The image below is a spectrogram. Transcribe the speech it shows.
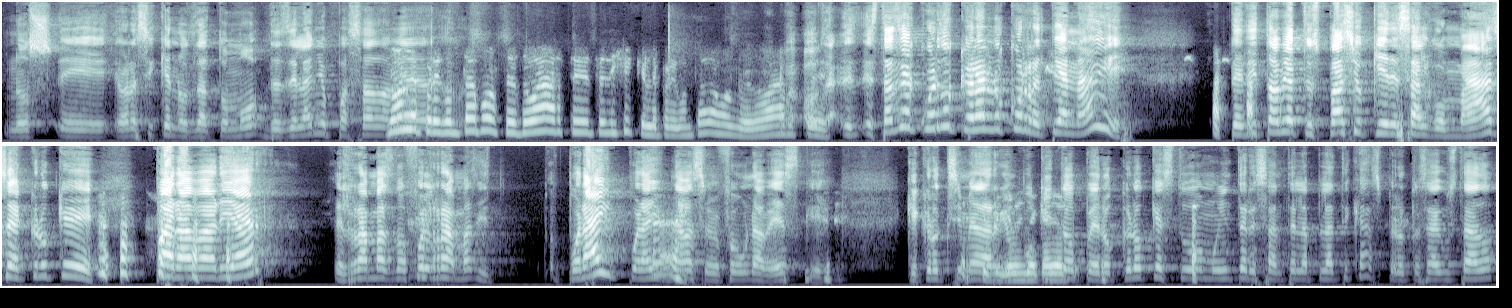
Nos, eh, ahora sí que nos la tomó desde el año pasado. No había- le preguntamos de Duarte, te dije que le preguntáramos de O Duarte. sea, ¿Estás de acuerdo que ahora no corretea a nadie? Te di todavía tu espacio, ¿quieres algo más? O sea, creo que para variar, el Ramas no fue el Ramas. Y por ahí, por ahí, nada, más se me fue una vez que, que creo que sí me alargué un poquito, pero creo que estuvo muy interesante la plática. Espero que les haya gustado.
